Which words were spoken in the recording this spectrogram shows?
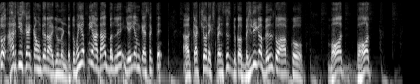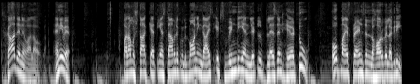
तो हर चीज़ का एक काउंटर आर्ग्यूमेंट है। तो भाई, अपनी आदत बदलें, यही हम कह सकते हैं। कट योर एक्सपेंसिस बिकॉज़ बिजली का बिल तो आपको बहुत बहुत थका देने वाला होगा। एनी वे फरा मुश्ताक कहती हैं अस्सलाम good morning guys it's windy and little pleasant here too hope my friends in Lahore will agree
